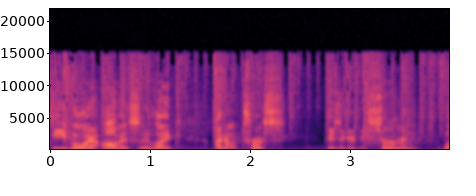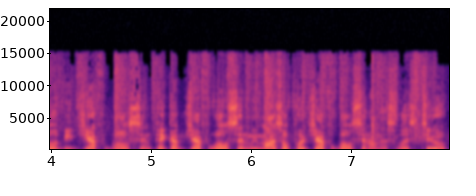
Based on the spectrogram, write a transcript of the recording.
Deebo, I obviously like. I don't trust. Is it going to be Sermon? Will it be Jeff Wilson? Pick up Jeff Wilson. We might as well put Jeff Wilson on this list too,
